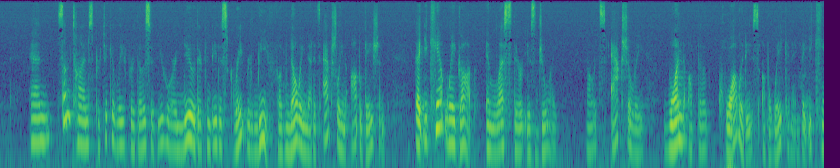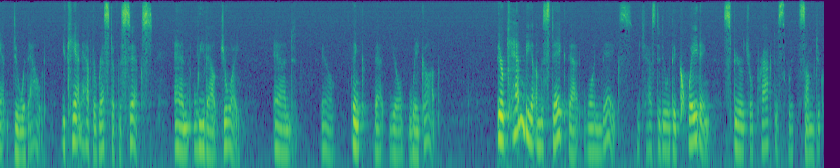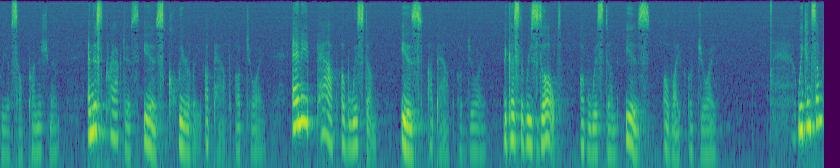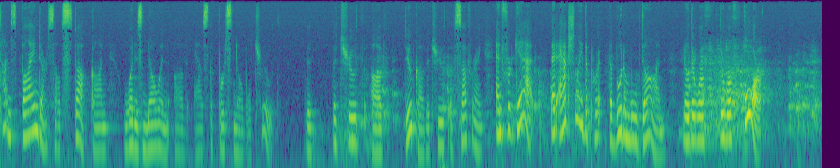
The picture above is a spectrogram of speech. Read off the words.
And sometimes, particularly for those of you who are new, there can be this great relief of knowing that it's actually an obligation, that you can't wake up unless there is joy. Now, it's actually one of the qualities of awakening that you can't do without. You can't have the rest of the six and leave out joy and, you know, think that you'll wake up. There can be a mistake that one makes, which has to do with equating spiritual practice with some degree of self punishment. And this practice is clearly a path of joy. Any path of wisdom is a path of joy because the result of wisdom is a life of joy. We can sometimes find ourselves stuck on what is known of as the first noble truth, the, the truth of dukkha, the truth of suffering, and forget that actually the, the Buddha moved on. Know, there were, there were four.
